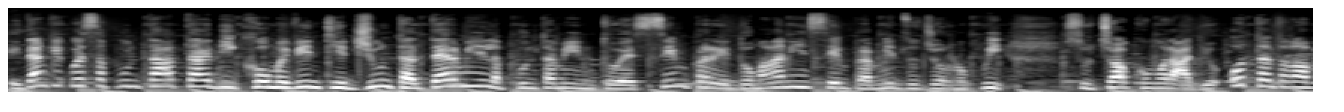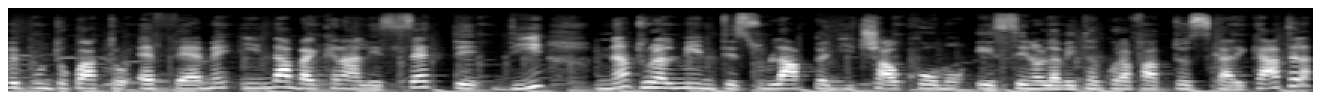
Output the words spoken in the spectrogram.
Ed anche questa puntata di Come Eventi è giunta al termine, l'appuntamento è sempre domani, sempre a mezzogiorno qui su Ciao Como Radio 89.4 FM, in DAB al canale 7D, naturalmente sull'app di Ciao Como e se non l'avete ancora fatto scaricatela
